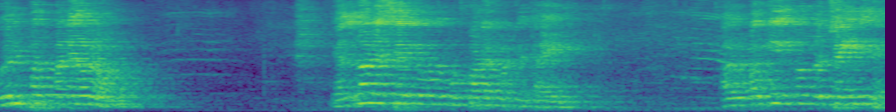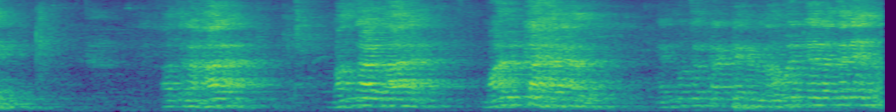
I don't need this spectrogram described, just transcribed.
ಮನೆಯವರು ಎಲ್ಲರೂ ಸೇರಿ ಒಂದು ಮುಪ್ಪಾಡ ತಾಯಿ ಅದ್ರ ಬಗ್ಗೆ ಇನ್ನೊಂದು ಚೈನ್ ಇದೆ. ಅದರ ಹಾರ, ಬಂಗಾಳದ ಹಾರ ಮಾಣಿಕ ಹಾರ ಅದು. ಹೆಣ್ಮಕ್ಳ ಕಟ್ಟೆಗಳು ಮಾವಿನಕಾಯಿ ಅಂತಾನೆ ಅದು.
